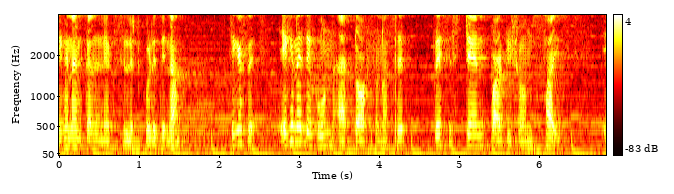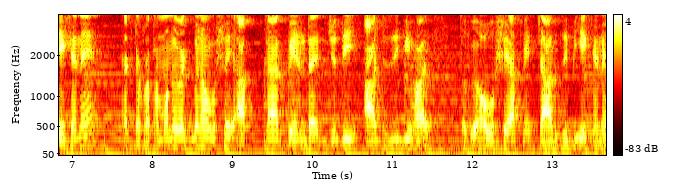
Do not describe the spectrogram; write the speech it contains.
এখানে আমি কালিনাক্স সিলেক্ট করে দিলাম। ঠিক আছে? এখানে দেখুন একটা অপশন আছে প্রেসিস্ট্যান্ট পার্টিশন সাইজ এখানে একটা কথা মনে রাখবেন অবশ্যই, আপনার পেন ড্রাইভ যদি আট জিবি হয় তবে অবশ্যই আপনি চার জিবি এখানে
